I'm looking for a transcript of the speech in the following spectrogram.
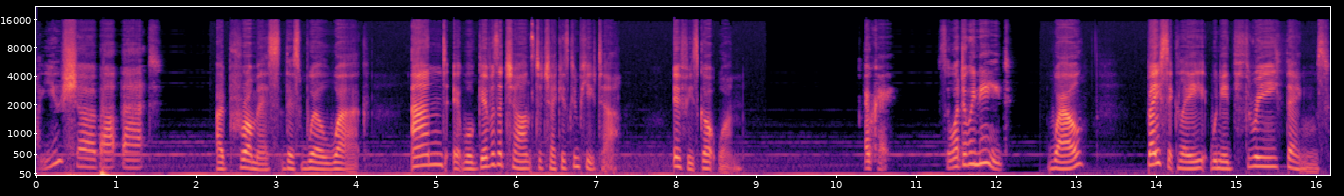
Are you sure about that? I promise this will work. And it will give us a chance to check his computer. If he's got one. Okay, so what do we need? Well, basically, we need three things.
